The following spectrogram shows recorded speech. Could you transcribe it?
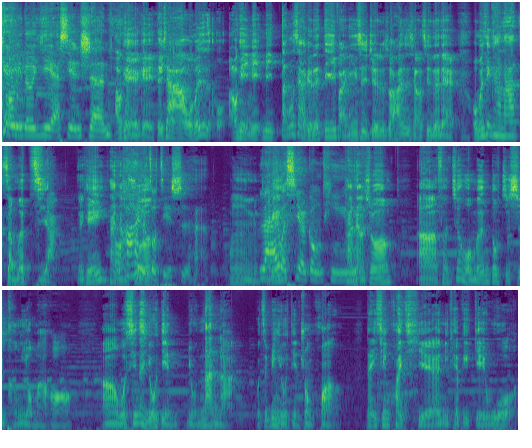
给的耶，先生。OK OK，等一下啊，我们 OK，你你当下可能第一反应是觉得说他是小气，对不对？我们先看他怎么讲，OK？他哦，讲他还有做，解释哈。嗯，来？我洗耳恭听。他讲说，啊、反正我们都只是朋友嘛，吼，啊、我现在有点有难啦，我这边有一点状况，那一千块钱你可不可以给我？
